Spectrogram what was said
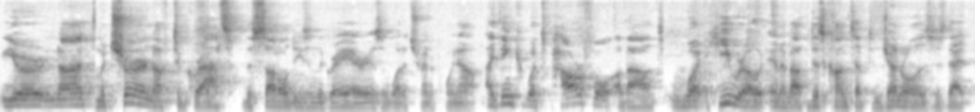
you're not mature enough to grasp the subtleties and the gray areas of what it's trying to point out. I think what's powerful about what he wrote and about this concept in general is, is that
